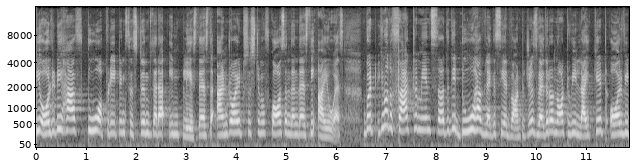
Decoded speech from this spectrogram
we already have two operating systems that are in place. There's the Android system, of course, and then there's the iOS. But you know, the fact remains, sir, that they do have legacy advantages, whether or not we like it or we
